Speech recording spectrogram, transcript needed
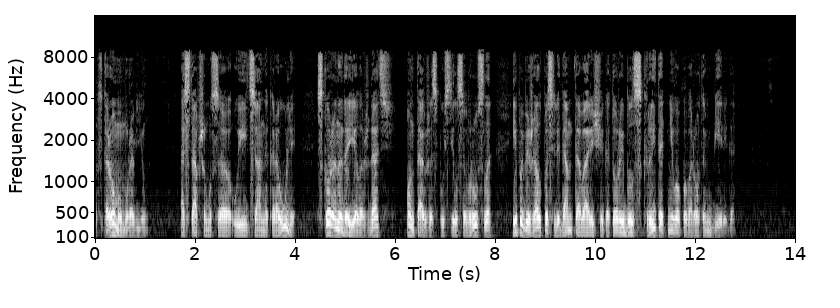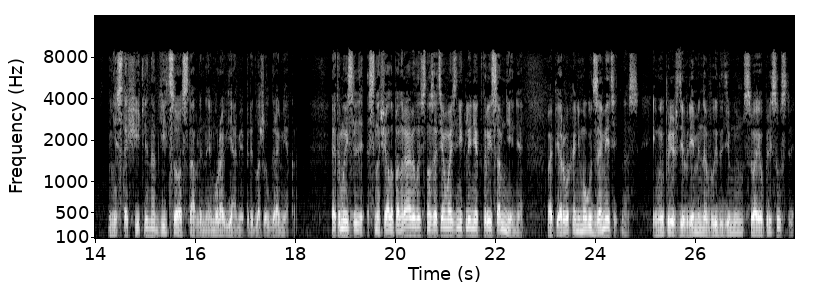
Второму муравью, оставшемуся у яйца на карауле, скоро надоело ждать, он также спустился в русло и побежал по следам товарища, который был скрыт от него поворотом берега. «Не стащить ли нам яйцо, оставленное муравьями?» — предложил Громека. Эта мысль сначала понравилась, но затем возникли некоторые сомнения. Во-первых, они могут заметить нас, и мы преждевременно выдадим им свое присутствие.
